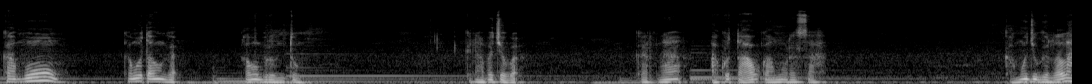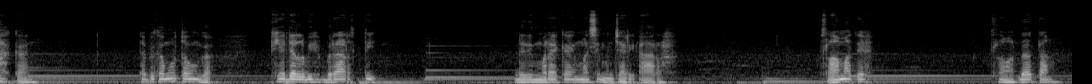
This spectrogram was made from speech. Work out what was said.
Kamu, kamu tahu nggak? Kamu beruntung. Kenapa coba? Karena aku tahu kamu resah. Kamu juga lelah kan? Tapi kamu tahu nggak? Tiada lebih berarti dari mereka yang masih mencari arah. Selamat ya. Selamat datang.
